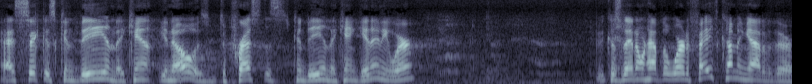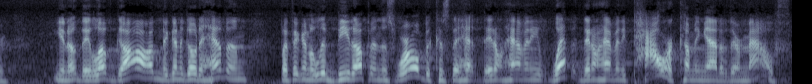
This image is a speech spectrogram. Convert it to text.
as sick as can be, and they can't, you know, as depressed as can be, and they can't get anywhere because they don't have the word of faith coming out of their you know, they love God and they're going to go to heaven, but they're going to live beat up in this world because they, have, they don't have any weapon, they don't have any power coming out of their mouth.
